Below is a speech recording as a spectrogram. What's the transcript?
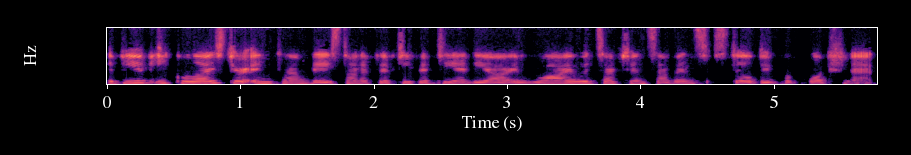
if you've equalized your income based on a 50 50 NDI, why would Section 7 still be proportionate?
